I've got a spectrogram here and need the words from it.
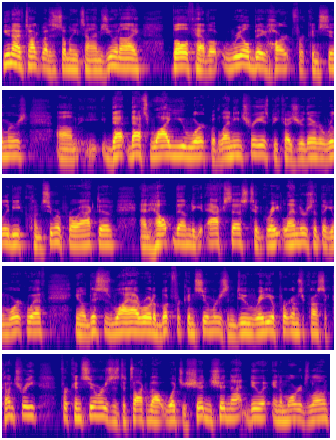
you and I have talked about this so many times. You and I both have a real big heart for consumers. Um, that that's why you work with Lending Tree is because you're there to really be consumer proactive and help them to get access to great lenders that they can work with. You know, this is why I wrote a book for consumers and do radio programs across the country for consumers is to talk about what you should and should not do in a mortgage loan.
